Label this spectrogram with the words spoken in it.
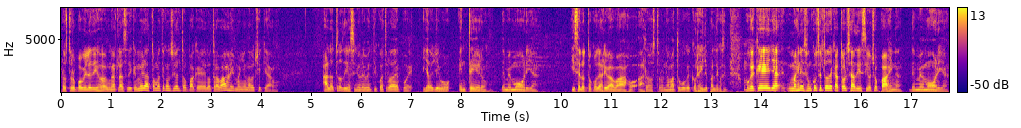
Rostropovich le dijo en una clase de que mira, toma este concierto para que lo trabaje y mañana lo chequeamos. Al otro día, señores, 24 horas después, ella lo llevó entero, de memoria, y se lo tocó de arriba abajo a Rostro. Nada más tuvo que corregirle un par de cositas. Porque es que ella, imagínense, un concierto de 14 a 18 páginas de memoria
